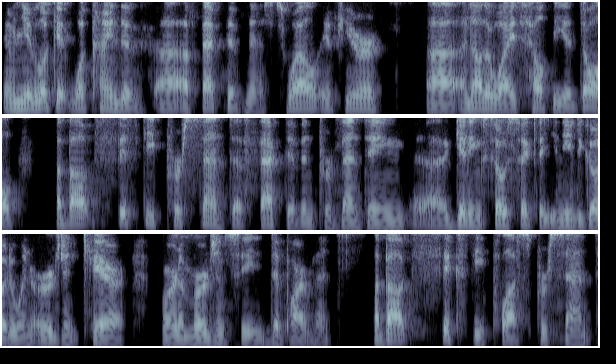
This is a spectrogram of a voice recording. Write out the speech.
And when you look at what kind of uh, effectiveness, well, if you're uh, an otherwise healthy adult, about 50% effective in preventing uh, getting so sick that you need to go to an urgent care or an emergency department. About 60 plus percent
